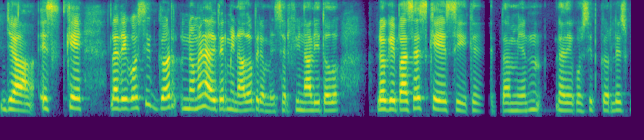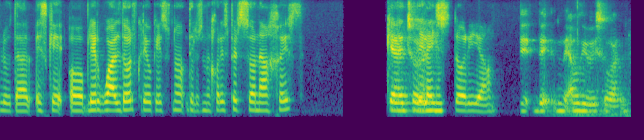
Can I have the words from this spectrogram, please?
Ya, es que la de Gossip Girl no me la he terminado, pero me el final y todo. Lo que pasa es que sí, que también la de Gossip Girl es brutal. Es que Blair Waldorf creo que es uno de los mejores personajes que ha hecho de la historia. De, audiovisual.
